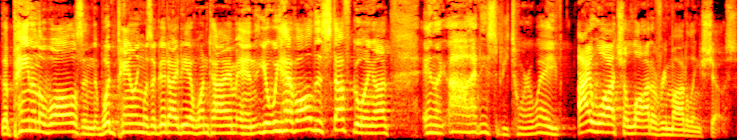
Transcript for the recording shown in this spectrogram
the paint on the walls, and the wood paneling was a good idea one time, and you know, we have all this stuff going on, and like, oh, that needs to be torn away. I watch a lot of remodeling shows.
